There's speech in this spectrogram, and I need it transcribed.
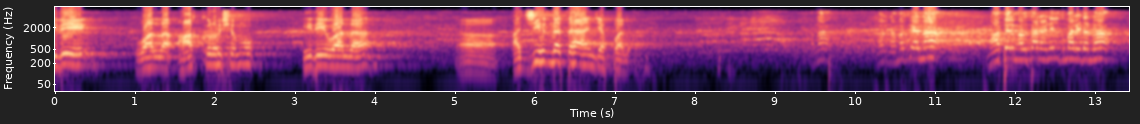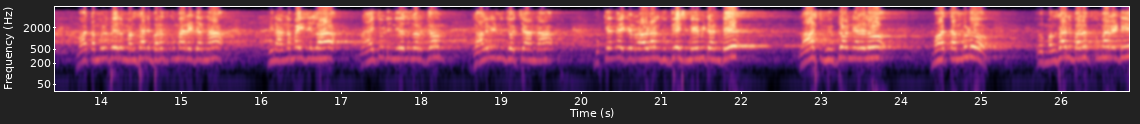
ఇది వాళ్ళ ఆక్రోషము ఇది వాళ్ళ అజీర్ణత అని చెప్పాలి. నమస్తే అన్న. నా పేరు మలసాని అనిల్ కుమార్ రెడ్డి అన్న. మా తమ్ముడి పేరు మలసాని భరత్ కుమార్ రెడ్డి అన్న. నేను అన్నమయ్య జిల్లా రాయచూడి నియోజకవర్గం గాలవీడి నుంచి వచ్చా అన్న. ముఖ్యంగా ఇక్కడ రావడానికి ఉద్దేశం ఏమిటంటే లాస్ట్ ఫిబ్రవరి నెలలో మా తమ్ముడు మలసాని భరత్ కుమార్ రెడ్డి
